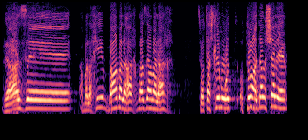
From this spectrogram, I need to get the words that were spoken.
ואז אה, המלאכים, בא המלאך, מה זה המלאך? זה אותה שלמות, אותו אדם שלם,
